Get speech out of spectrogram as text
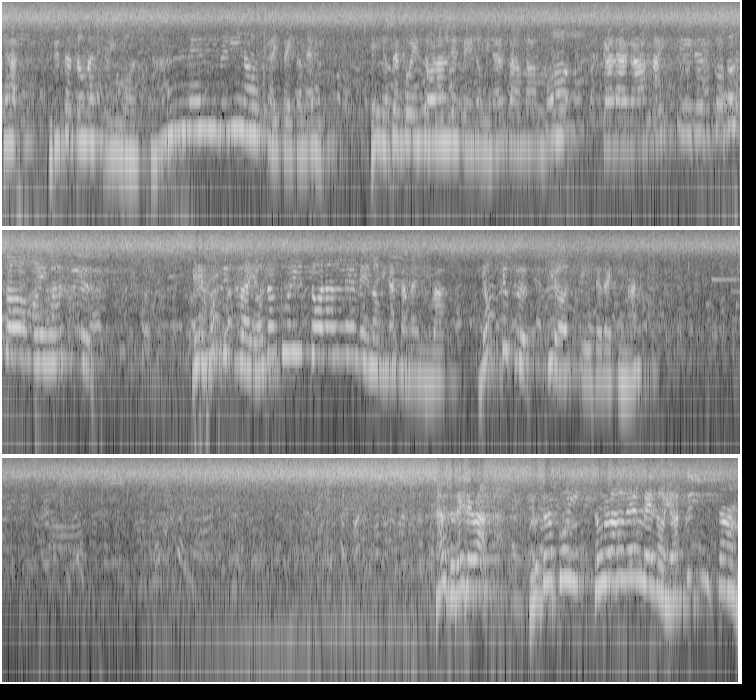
さあふるさと祭りも3年ぶりの開催となりえよさこいソーラン連盟の皆様も力が入っていることと思いますえ本日はよさこいソーラン連盟の皆様には4曲披露していただきます。さあそれではよさこいソーラン連盟の役員さん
